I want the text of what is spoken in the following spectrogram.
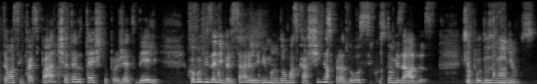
Então, assim, faz parte até do teste do projeto dele. Como eu fiz aniversário, ele me mandou umas caixinhas para doce customizadas, tipo dos Minions.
